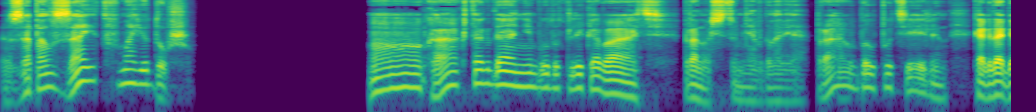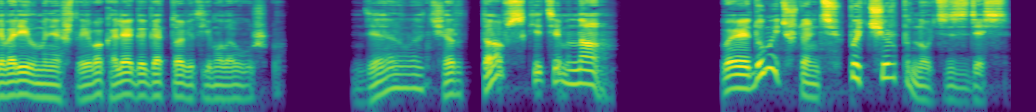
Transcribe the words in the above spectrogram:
заползает в мою душу. О, как тогда они будут ликовать! Проносится у меня в голове. Прав был Путилин, когда говорил мне, что его коллега готовит ему ловушку. Дело чертовски темно. Вы думаете что-нибудь подчерпнуть здесь?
